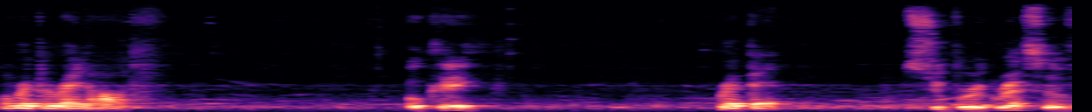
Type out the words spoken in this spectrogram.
I'll rip it right off. Okay. Rip it. Super aggressive.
